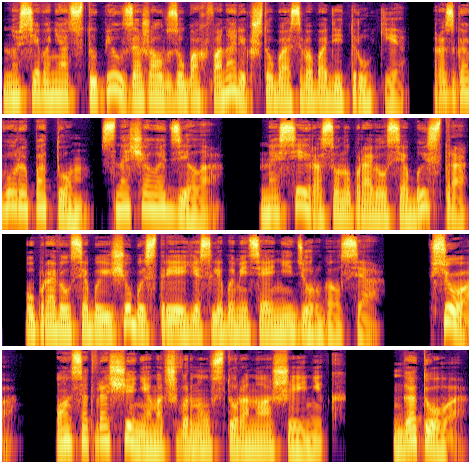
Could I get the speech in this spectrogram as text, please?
но Сева не отступил, зажал в зубах фонарик, чтобы освободить руки. Разговоры потом, сначала дело. На сей раз он управился быстро, Управился бы еще быстрее, если бы Митяй не дергался. Все. Он с отвращением отшвырнул в сторону ошейник. «Готово».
